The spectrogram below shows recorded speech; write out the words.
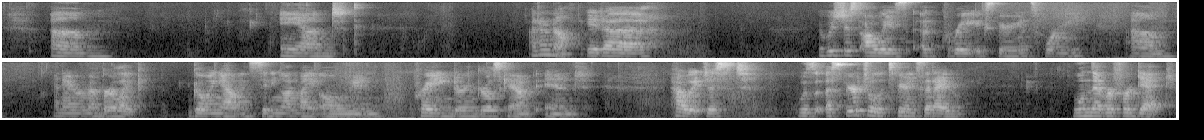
Um, and i don't know. It uh it was just always a great experience for me. Um, and I remember like going out and sitting on my own and praying during girls' camp and how it just was a spiritual experience that I will never forget.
